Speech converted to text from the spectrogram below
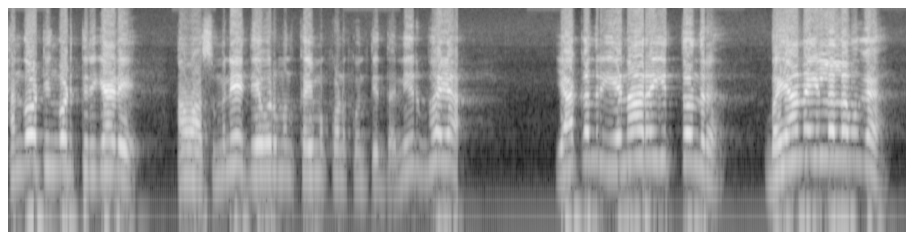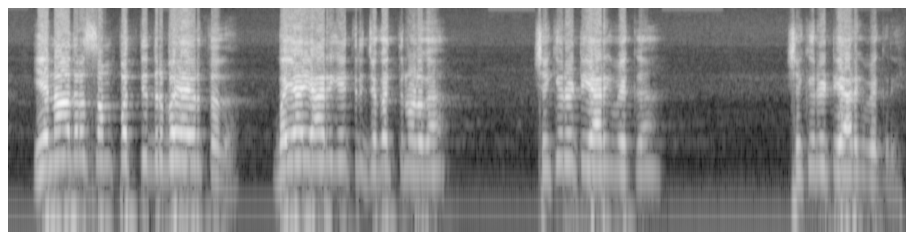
ಹಂಗೋಟ್ ಹಿಂಗೋಟ್ ತಿರುಗಾಡಿ ಅವ ಸುಮ್ಮನೆ ದೇವ್ರ ಮುಂದೆ ಕೈ ಮುಕ್ಕೊಂಡು ಕುಂತಿದ್ದ. ನಿರ್ಭಯ. ಯಾಕಂದ್ರೆ ಏನಾರ ಇತ್ತಂದ್ರೆ ಭಯಾನ ಇಲ್ಲಲ್ಲ ಅವಾಗ. ಏನಾದರೂ ಸಂಪತ್ತಿದ್ರ ಭಯ ಇರ್ತದ. ಭಯ ಯಾರಿಗೈತ್ರಿ ಜಗತ್ತಿನೊಳಗ? ಸೆಕ್ಯೂರಿಟಿ ಯಾರಿಗೆ ಬೇಕು? ಸೆಕ್ಯೂರಿಟಿ ಯಾರಿಗೆ ಬೇಕ್ರಿ?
